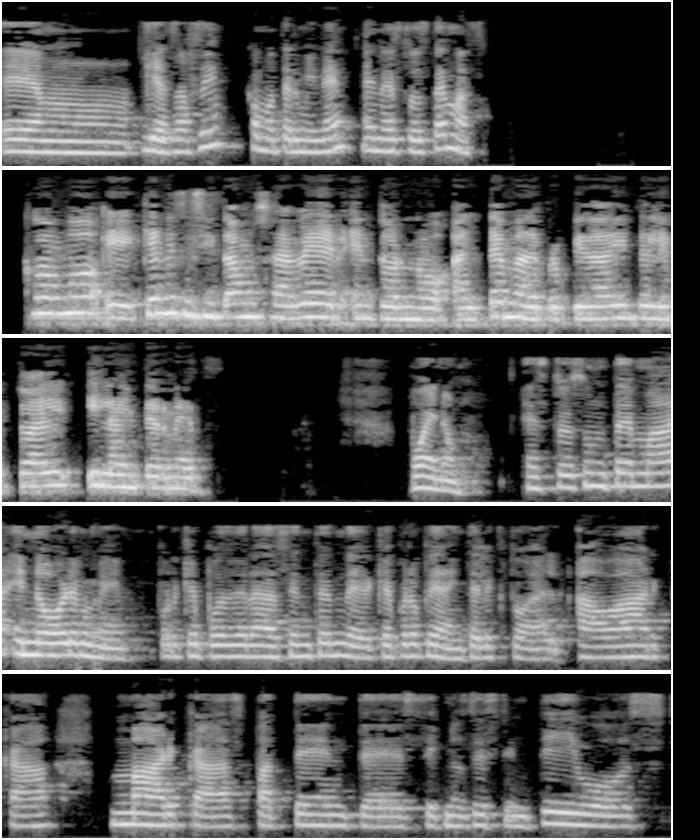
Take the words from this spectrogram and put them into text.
Em, y es así como terminé en estos temas. ¿Cómo, eh, ¿Qué necesitamos saber en torno al tema de propiedad intelectual y la Internet? Bueno, esto es un tema enorme porque podrás entender que propiedad intelectual abarca marcas, patentes, signos distintivos,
